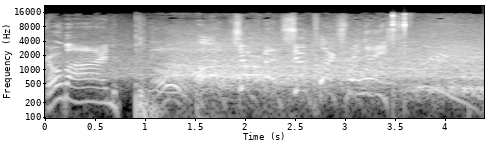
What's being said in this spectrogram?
Go behind. Oh, oh German suplex release.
